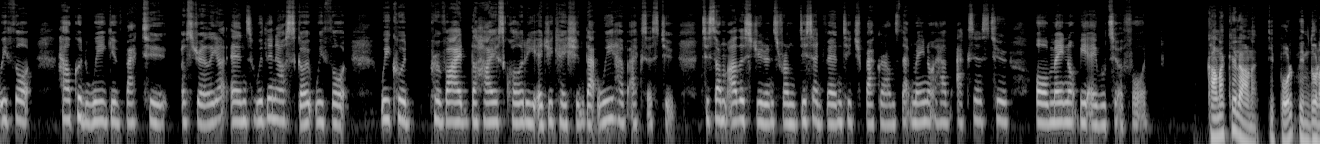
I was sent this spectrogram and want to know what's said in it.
we thought, how could we give back to Australia? And within our scope, we thought we could provide the highest quality education that we have access to to some other students from disadvantaged backgrounds that may not have access to or may not be able to afford. കണക്കിലാണ് ഇപ്പോൾ പിന്തുണ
